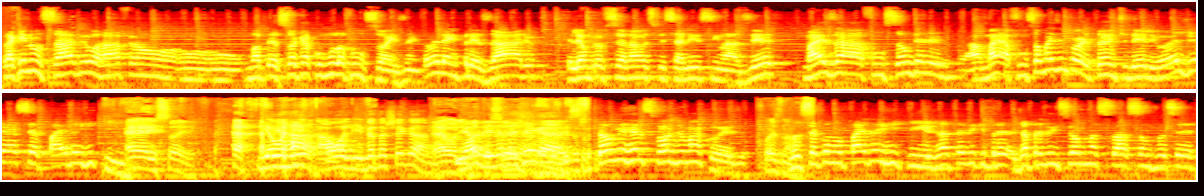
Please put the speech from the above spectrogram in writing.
Pra quem não sabe, o Rafa é um, um, uma pessoa que acumula funções, né? Então ele é empresário, ele é um profissional especialista em lazer, mas a função dele, a, a função mais importante dele hoje é ser pai do Henriquinho. É isso aí. E a, Olivia, a Olivia tá chegando. É, a Olivia, e a Olivia tá, tá chegando. chegando. Então me responde uma coisa. Pois não. Você como pai do Henriquinho, já teve que já presenciou alguma situação que você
